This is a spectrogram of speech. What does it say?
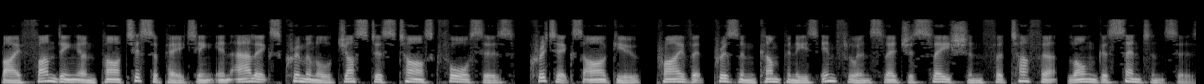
By funding and participating in ALEC's criminal justice task forces, critics argue, private prison companies influence legislation for tougher, longer sentences.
